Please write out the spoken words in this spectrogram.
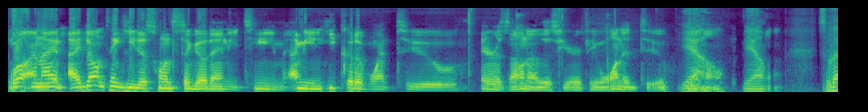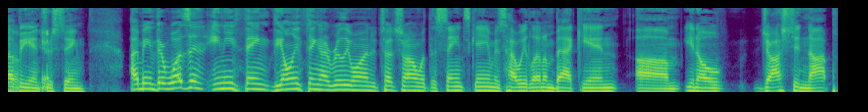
Well, and I, I don't think he just wants to go to any team. I mean, he could have went to Arizona this year if he wanted to. Yeah. You know? Yeah. So that'd be interesting. I mean, there wasn't anything. The only thing I really wanted to touch on with the Saints game is how we let them back in. Um, you know, Josh did not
